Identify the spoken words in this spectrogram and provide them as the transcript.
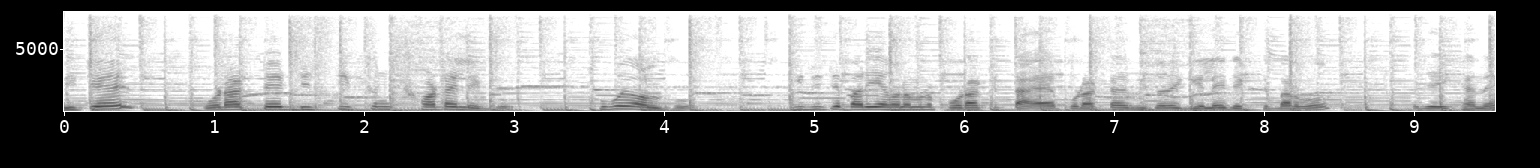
নিচে প্রোডাক্টের ডিসক্রিপশন শর্টে লিখব। খুবই অল্প। কি দিতে পারি এখন আমরা প্রোডাক্টের প্রোডাক্টের ভিতরে গেলেই দেখতে পারব। যে এখানে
